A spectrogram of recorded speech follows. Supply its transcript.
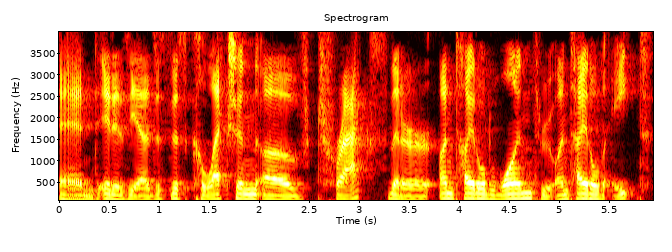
and it is yeah just this collection of tracks that are untitled one through untitled eight,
